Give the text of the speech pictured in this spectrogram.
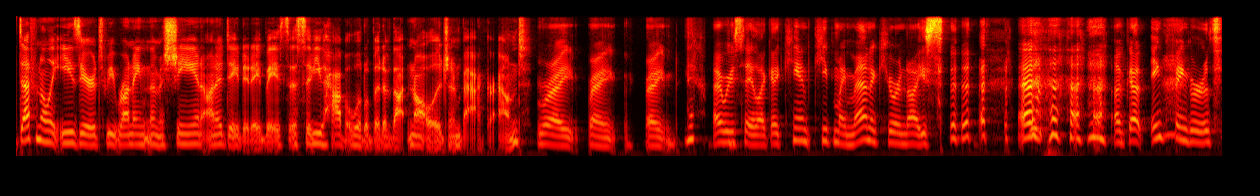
definitely easier to be running the machine on a day-to-day basis if you have a little bit of that knowledge and background. Right, right, right. I always say like I can't keep my manicure nice. I've got ink fingers.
